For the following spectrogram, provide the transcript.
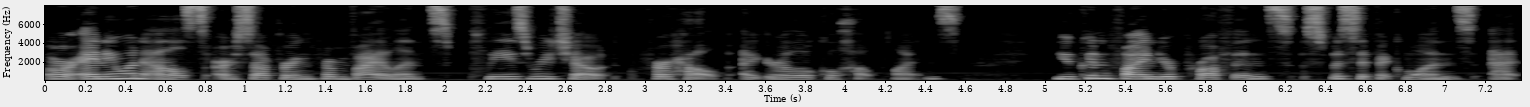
or anyone else are suffering from violence, please reach out for help at your local helplines. You can find your province specific ones at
